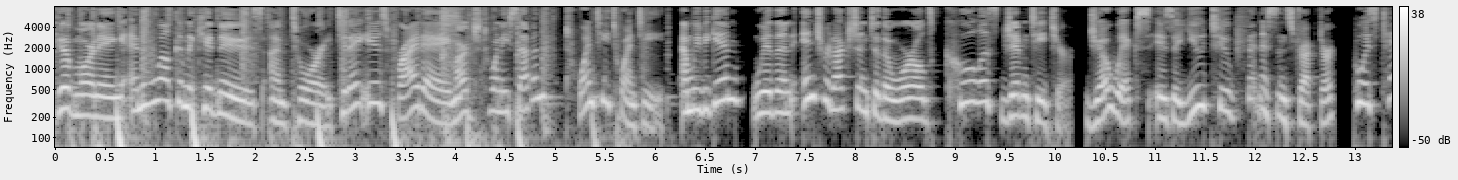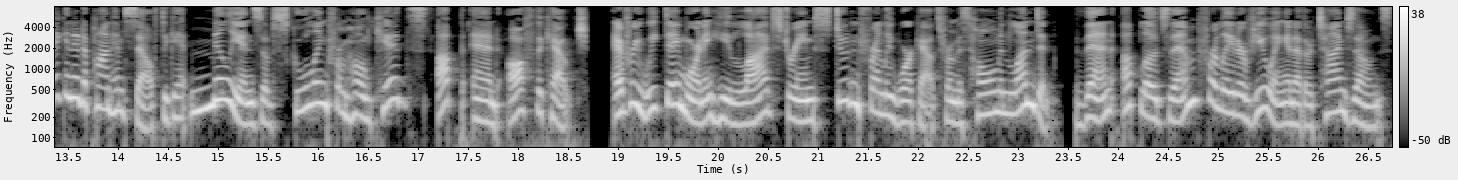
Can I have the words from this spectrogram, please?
Good morning and welcome to Kid News. I'm Tori. Today is Friday, March 27th, 2020. And we begin with an introduction to the world's coolest gym teacher. Joe Wicks is a YouTube fitness instructor who has taken it upon himself to get millions of schooling from home kids up and off the couch. Every weekday morning, he live streams student friendly workouts from his home in London, then uploads them for later viewing in other time zones.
